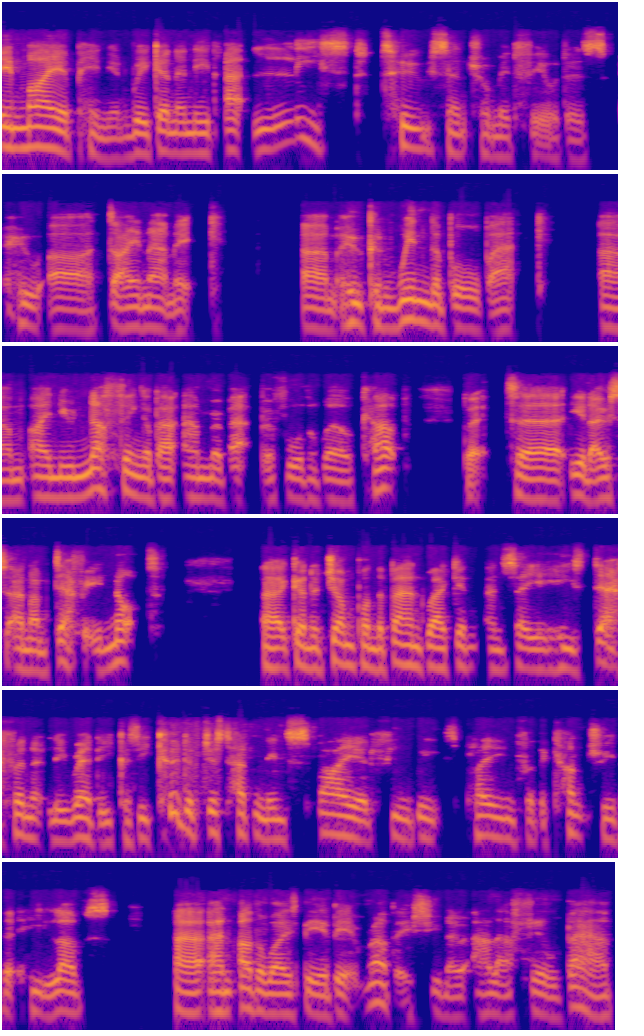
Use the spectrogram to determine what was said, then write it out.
in my opinion, we're going to need at least two central midfielders who are dynamic, um, who can win the ball back, um, I knew nothing about Amrabat before the World Cup, but uh, you know, and I'm definitely not uh, going to jump on the bandwagon and say he's definitely ready because he could have just had an inspired few weeks playing for the country that he loves uh, and otherwise be a bit rubbish, you know, a la Phil Babb,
